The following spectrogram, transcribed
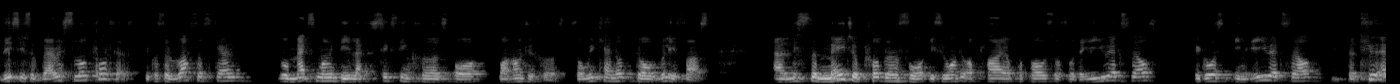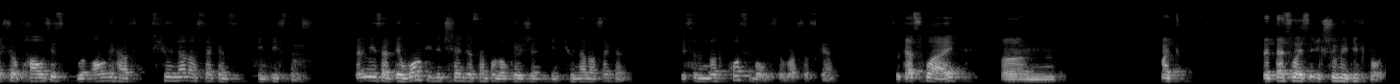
this is a very slow process because the raster scan will maximally be like 16 hertz or 100 hertz. So we cannot go really fast. And this is a major problem for if you want to apply a proposal for the EU XFELs, because in EU XFEL, the two XFEL pulses will only have two nanoseconds in distance. That means that they want you to change the sample location in two nanoseconds. This is not possible with the raster scan. So that's why, um, but that's why it's extremely difficult.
